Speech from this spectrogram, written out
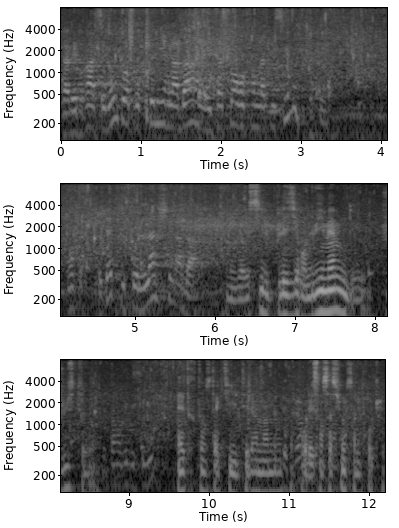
T'as les bras assez longs toi pour tenir la barre et t'asseoir au fond de la piscine Donc peut-être qu'il faut lâcher la barre. Mais il y a aussi le plaisir en lui-même de juste euh, être dans cette activité-là maintenant, quoi, pour les sensations que ça me procure.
